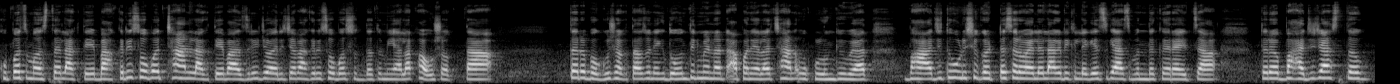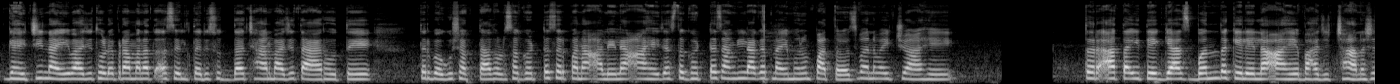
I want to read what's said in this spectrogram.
खूपच मस्त लागते. भाकरीसोबत छान लागते. बाजरी ज्वारीच्या भाकरीसोबतसुद्धा तुम्ही याला खाऊ शकता. तर बघू शकता अजून एक दोन तीन मिनट आपण याला छान उकळून घेऊयात. भाजी थोडीशी घट्ट सरवायला लागली की लगेच गॅस बंद करायचा. तर भाजी जास्त घ्यायची नाही. भाजी थोड्या प्रमाणात असेल तरीसुद्धा छान भाजी तयार होते. तर बघू शकता थोडासा घट्टसरपणा आलेला आहे. जास्त घट्ट चांगली लागत नाही म्हणून पातळच बनवायची आहे. तर आता इथे गॅस बंद केलेला आहे. भाजी छान अशी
